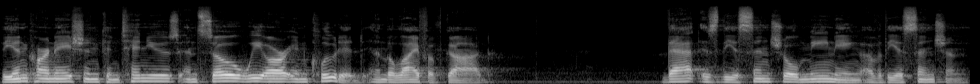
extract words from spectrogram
The incarnation continues, and so we are included in the life of God. That is the essential meaning of the ascension.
